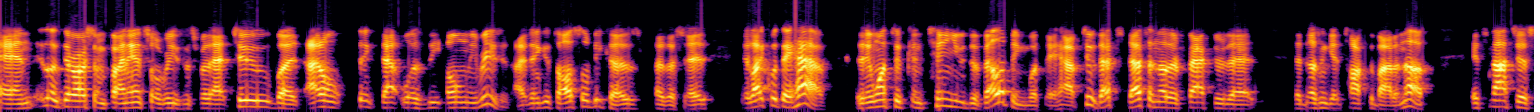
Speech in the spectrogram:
And look, there are some financial reasons for that too, but I don't think that was the only reason. I think it's also because, as I said, they like what they have. They want to continue developing what they have too. That's that's another factor that that doesn't get talked about enough. It's not just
